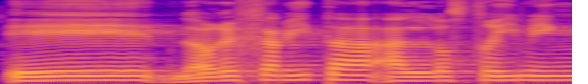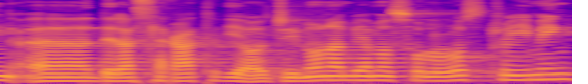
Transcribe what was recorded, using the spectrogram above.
e riferita allo streaming eh, della serata di oggi. Non abbiamo solo lo streaming,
